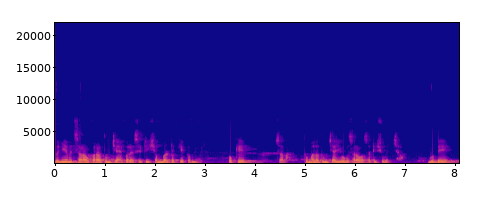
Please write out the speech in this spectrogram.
तो नियमित सराव करा तुमची हायपरॅसिटी शंभर टक्के कमी होईल. ओके चला. तुम्हाला तुमच्या योग सरावासाठी शुभेच्छा. गुड डे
